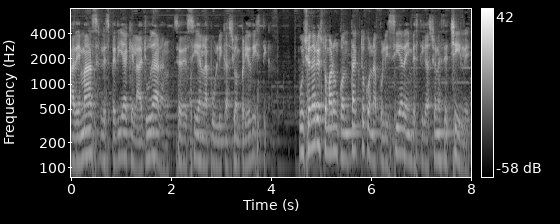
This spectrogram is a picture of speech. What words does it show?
Además, les pedía que la ayudaran, se decía en la publicación periodística. Funcionarios tomaron contacto con la Policía de Investigaciones de Chile.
